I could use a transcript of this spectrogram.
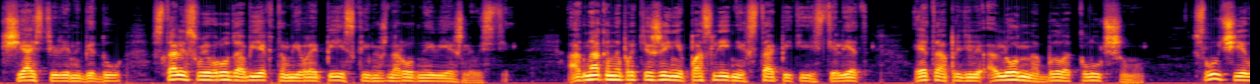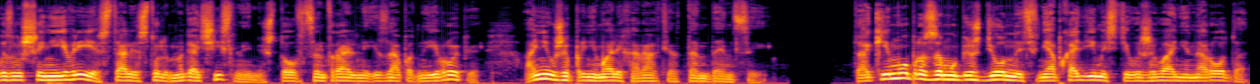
к счастью или на беду, стали своего рода объектом европейской международной вежливости. Однако на протяжении последних 150 лет это определенно было к лучшему. Случаи возвышения евреев стали столь многочисленными, что в Центральной и Западной Европе они уже принимали характер тенденции. Таким образом, убежденность в необходимости выживания народа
